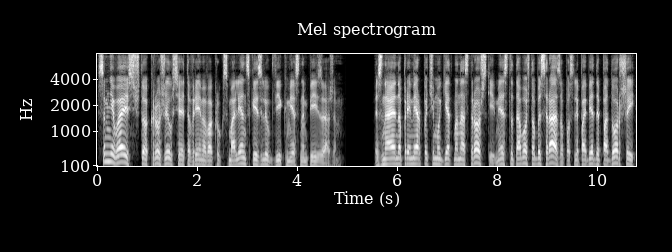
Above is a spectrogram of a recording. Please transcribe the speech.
Сомневаюсь, что кружил все это время вокруг Смоленска из любви к местным пейзажам. Знаю, например, почему Гетман Острожский, вместо того, чтобы сразу после победы под Оршей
